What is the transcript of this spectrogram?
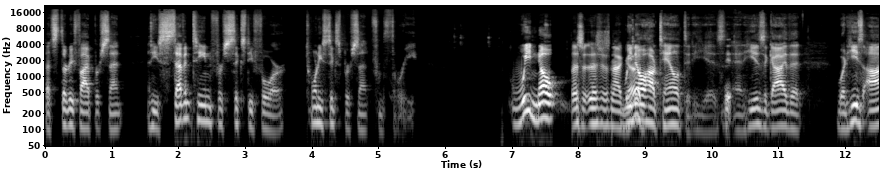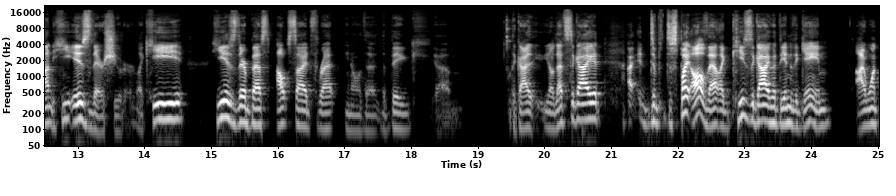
That's 35% and he's 17 for 64, 26% from three. We know this, this is not good. We know how talented he is. And he is a guy that when he's on, he is their shooter. Like he he is their best outside threat. You know, the the big um, the guy, you know, that's the guy. At, I, d- despite all of that, like he's the guy who at the end of the game, I want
